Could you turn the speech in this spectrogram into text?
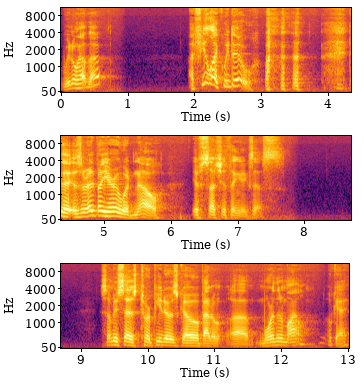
We don't have that? I feel like we do. Is there anybody here who would know if such a thing exists? Somebody says torpedoes go about a, uh, more than a mile. Okay.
